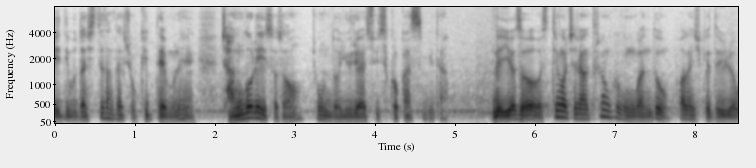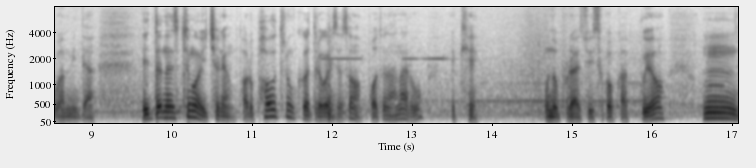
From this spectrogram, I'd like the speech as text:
AD보다 시트 상태가 좋기 때문에 장거리에 있어서 조금 더 유리할 수 있을 것 같습니다. 네, 이어서 스팅어 차량 트렁크 공간도 확인시켜 드리려고 합니다. 일단은 스팅어 이 차량 바로 파워 트렁크가 들어가 있어서 버튼 하나로 이렇게 온오프를 할 수 있을 것 같고요. 음,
